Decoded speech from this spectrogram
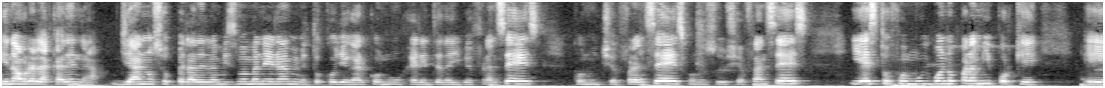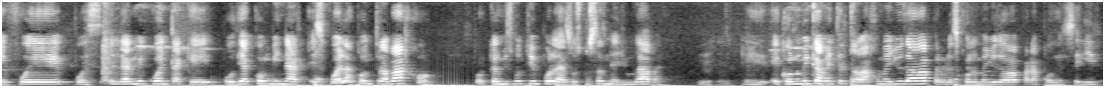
bien ahora la cadena ya no se opera de la misma manera. A mí me tocó llegar con un gerente de IB francés, con un chef francés, con un subchef francés. Y esto fue muy bueno para mí porque eh, fue pues el darme cuenta que podía combinar escuela con trabajo porque al mismo tiempo las dos cosas me ayudaban. Eh, económicamente el trabajo me ayudaba, pero la escuela me ayudaba para poder seguir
